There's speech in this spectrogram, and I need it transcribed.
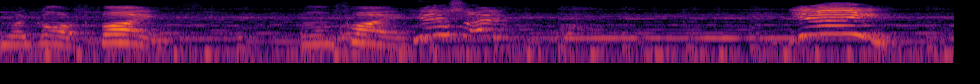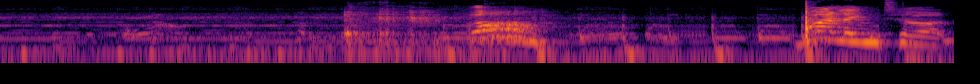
Oh my god, five. I'm on five. Yes, I. Yay! Ah! Wellington.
